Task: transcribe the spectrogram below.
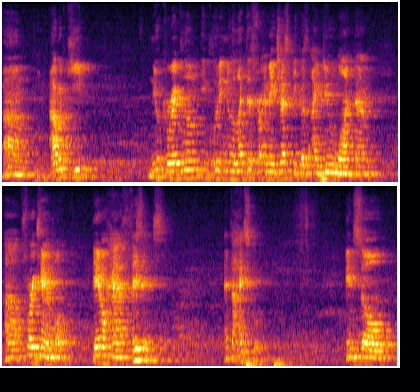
Um, I would keep new curriculum, including new electives for MHS, because I do want them, uh, for example, they don't have physics at the high school. And so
